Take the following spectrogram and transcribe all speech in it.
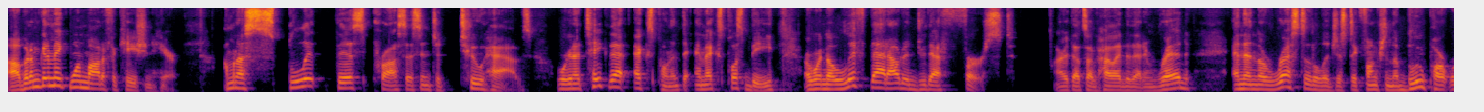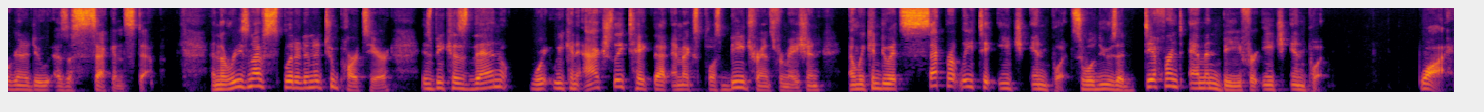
Uh, but I'm going to make one modification here. I'm going to split this process into two halves. We're going to take that exponent, the mx plus b, and we're going to lift that out and do that first. All right, that's I've highlighted that in red. And then the rest of the logistic function, the blue part, we're going to do as a second step. And the reason I've split it into two parts here is because then we, can actually take that mx plus b transformation and we can do it separately to each input. So we'll use a different m and b for each input. Why?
